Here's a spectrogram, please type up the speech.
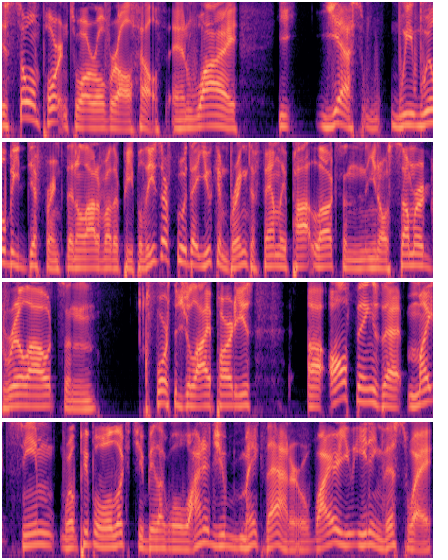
is so important to our overall health and why yes, we will be different than a lot of other people. These are food that you can bring to family potlucks and, you know, summer grill outs and 4th of July parties. Uh, all things that might seem, well, people will look at you be like, well, why did you make that? Or why are you eating this way?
